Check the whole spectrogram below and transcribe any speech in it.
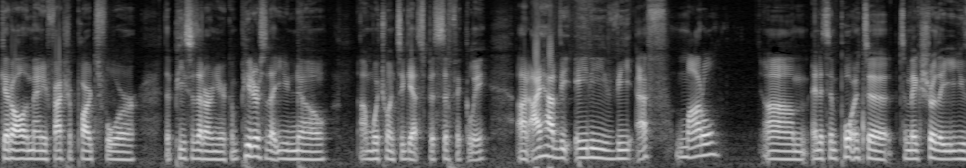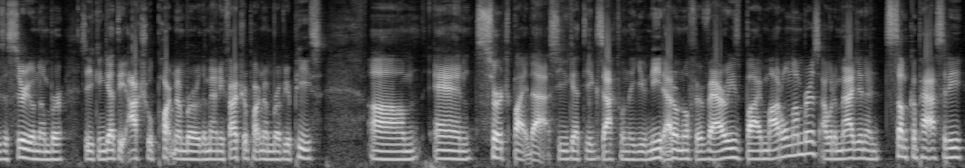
get all the manufacturer parts for the pieces that are in your computer so that you know um, which one to get specifically. Uh, I have the 80VF model um, and it's important to, to make sure that you use a serial number so you can get the actual part number or the manufacturer part number of your piece um, and search by that. So you get the exact one that you need. I don't know if it varies by model numbers. I would imagine in some capacity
